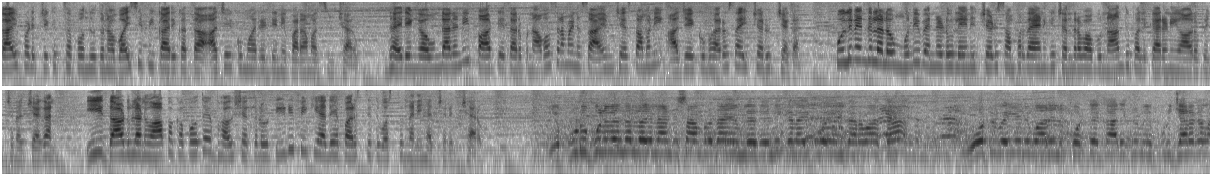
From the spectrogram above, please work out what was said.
గాయపడి చికిత్స పొందుతున్న వైసీపీ కార్యకర్త అజయ్ కుమార్ రెడ్డిని పరామర్శించారు. ధైర్యంగా ఉండాలని పార్టీ తరపున అవసరమైన సాయం చేస్తామని అజయ్కు భరోసా ఇచ్చారు జగన్. పులివెందులలో ముని వెన్నడు లేని చెడు సంప్రదాయానికి చంద్రబాబు నాంది పలికారని ఆరోపించిన జగన్ ఈ దాడులను ఆపకపోతే భవిష్యత్తులో టీడీపీకి అదే పరిస్థితి వస్తుందని హెచ్చరించారు. ఎప్పుడు పులివెందుల్లో ఇలాంటి సాంప్రదాయం లేదు. ఎన్నికలు అయిపోయిన తర్వాత ఓటు వేయని వారిని కొట్టే కార్యక్రమం ఎప్పుడు జరగల.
